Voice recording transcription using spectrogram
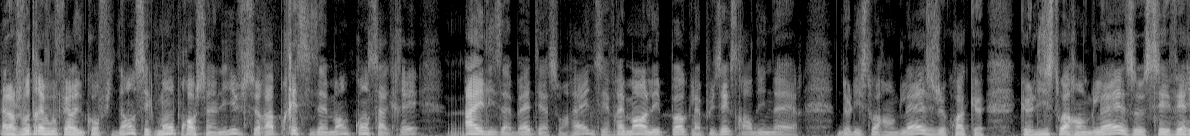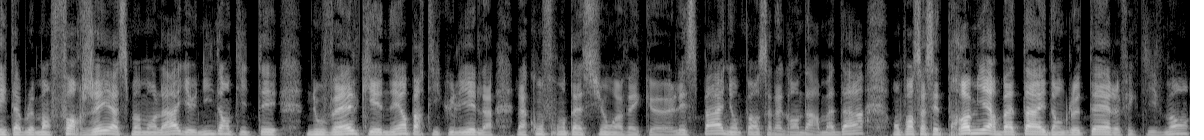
Alors, je voudrais vous faire une confidence, c'est que mon prochain livre sera précisément consacré à Élisabeth et à son règne. C'est vraiment l'époque la plus extraordinaire de l'histoire anglaise. Je crois que, que l'histoire anglaise s'est véritablement forgée à ce moment-là. Il y a une identité nouvelle qui est née, en particulier de la, la confrontation avec euh, l'Espagne. On pense à la Grande Armada. On pense à cette première bataille d'Angleterre, effectivement,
